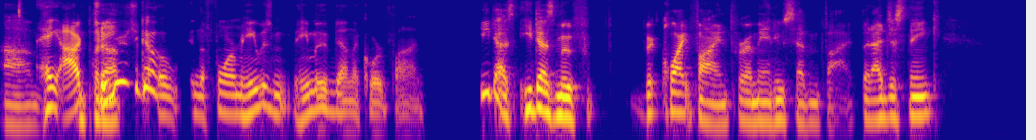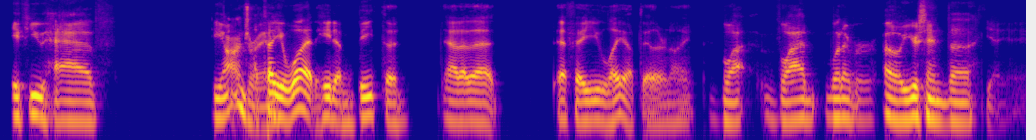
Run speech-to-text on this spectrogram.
Um, hey, I, two up, years ago in the Forum, he was he moved down the court fine. He does. He does move quite fine for a man who's seven five. But I just think if you have DeAndre. I tell you what, he'd have beat the out of that FAU layup the other night. Vlad, Vlad, whatever. Oh, you're saying the yeah, yeah, yeah.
